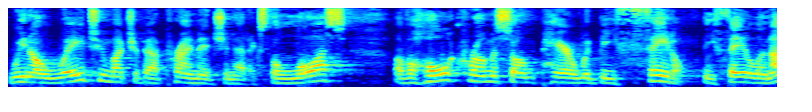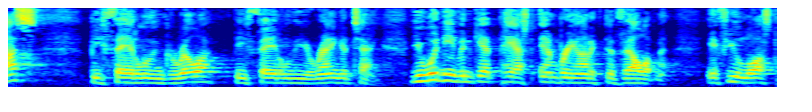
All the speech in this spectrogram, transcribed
We know way too much about primate genetics. The loss of a whole chromosome pair would be fatal, be fatal in us, be fatal in gorilla, be fatal in the orangutan. You wouldn't even get past embryonic development if you lost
